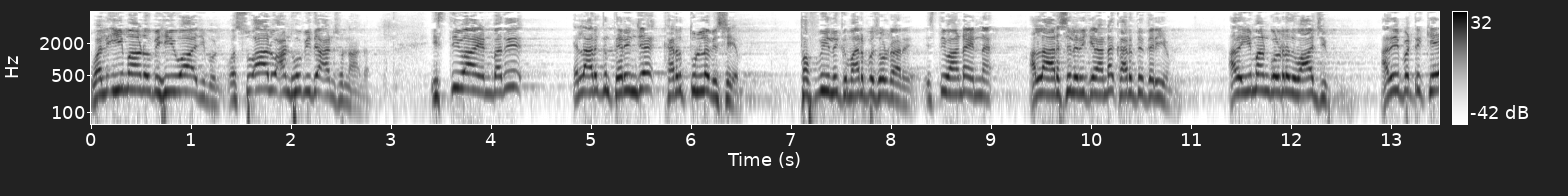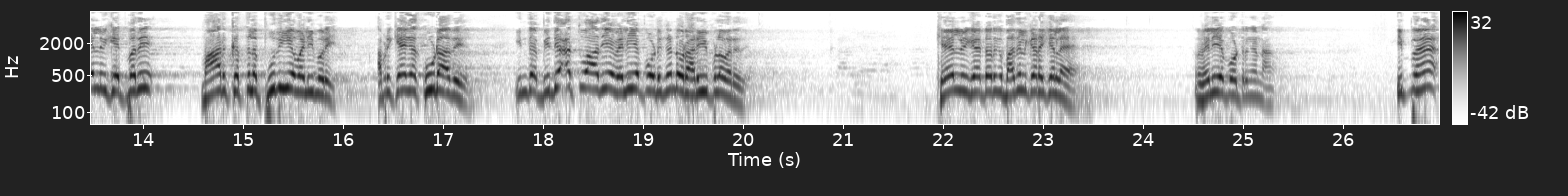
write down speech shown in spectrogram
வல் ஈமானு பிஹி வாஜிபுன் வஸ்ஸுஆலு அன்ஹு பிதஅன் சொன்னாங்க. இஸ்திவா என்பது எல்லாருக்கும் தெரிஞ்ச கருத்துள்ள விஷயம். தஃவீலுக்கு மறுப்பு சொல்றாரு. இஸ்திவாண்டா என்ன? அல்ல அரசியல் இருக்கிறாண்டா? கருத்து தெரியும். அதை ஈமான் கொள்றது வாஜிப். அதை பற்றி கேள்வி கேட்பது மார்க்கத்தில் புதிய வழிமுறை. அப்படி கேட்க கூடாது இந்த விதத்துவாதியை வெளியே போடுங்கன்னு ஒரு அறிவிப்புல வருது. கேள்வி கேட்டவருக்கு பதில் கிடைக்கல. வெளியே போட்டுருங்கண்ணா. இப்ப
